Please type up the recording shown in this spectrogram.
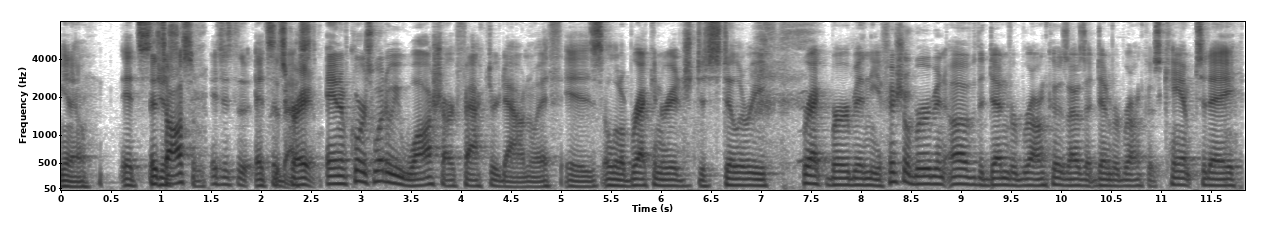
You know, it's It's just- awesome. It's just the, it's the It's best. great. And of course, what do we wash our Factor down with? Is a little Breckenridge Distillery Breck Bourbon, the official bourbon of the Denver Broncos. I was at Denver Broncos camp today.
